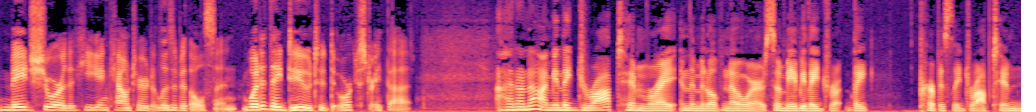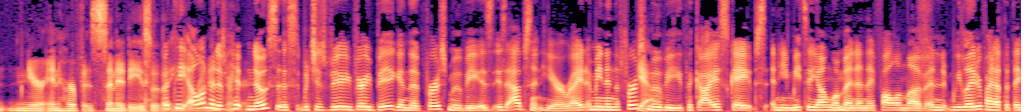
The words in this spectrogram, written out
made sure that he encountered Elizabeth Olsen. What did they do to orchestrate that? I don't know. I mean, they dropped him right in the middle of nowhere, so maybe they dro- they purposely dropped him near in her vicinity so that But the element of her. hypnosis, which is very, very big in the first movie, is, is absent here, right? I mean, in the first Yeah. movie, the guy escapes and he meets a young woman and they fall in love. And we later find out that they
